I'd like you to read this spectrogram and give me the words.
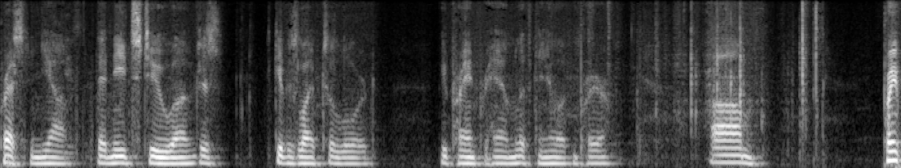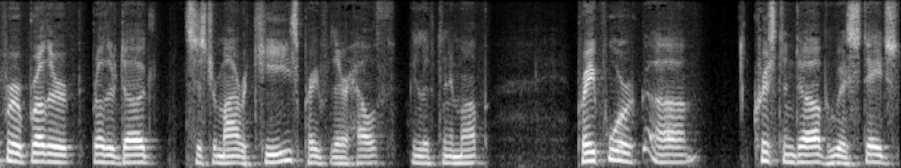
Preston. Yeah, that needs to uh, just give his life to the Lord. Be praying for him, lifting him up in prayer. Um, pray for brother brother Doug, sister Myra Keys. Pray for their health. Be lifting him up. Pray for um Kristen Dove, who has stage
